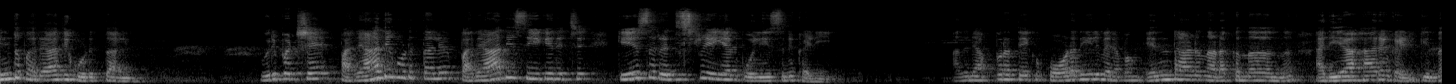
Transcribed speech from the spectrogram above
എന്ത് പരാതി കൊടുത്താലും ഒരു പക്ഷേ പരാതി കൊടുത്താൽ പരാതി സ്വീകരിച്ച് കേസ് രജിസ്റ്റർ ചെയ്യാൻ പോലീസിന് കഴിയും. അതിനപ്പുറത്തേക്ക് കോടതിയിൽ വരുമ്പം എന്താണ് നടക്കുന്നതെന്ന് അരിയാഹാരം കഴിക്കുന്ന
